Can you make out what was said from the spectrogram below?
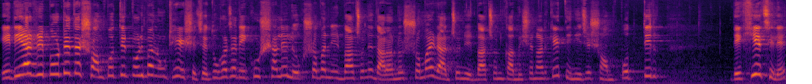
এডিআর রিপোর্টে তার সম্পত্তির পরিমাণ উঠে এসেছে। দু হাজার একুশ সালে লোকসভা নির্বাচনে দাঁড়ানোর সময় রাজ্য নির্বাচন কমিশনারকে তিনি যে সম্পত্তির দেখিয়েছিলেন,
